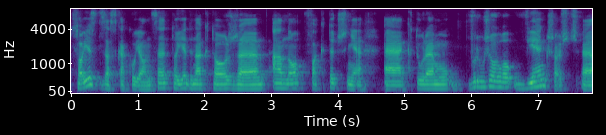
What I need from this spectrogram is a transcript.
Co jest zaskakujące, to jednak to, że ANO faktycznie, e, któremu wróżyło większość e,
